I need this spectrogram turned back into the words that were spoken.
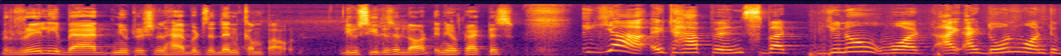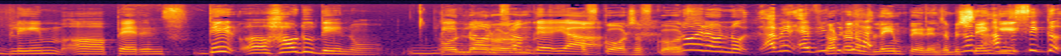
really bad nutritional habits that then compound do you see this a lot in your practice Yeah, it happens, but you know what? I, I don't want to blame uh, parents. They uh, how do they know? They Oh, no, learn no, from I'm- there. Yeah, of course, of course. No, I don't know. I mean, everybody. Not trying to blame parents. I'm just No, no, saying I'm ki- just saying the,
